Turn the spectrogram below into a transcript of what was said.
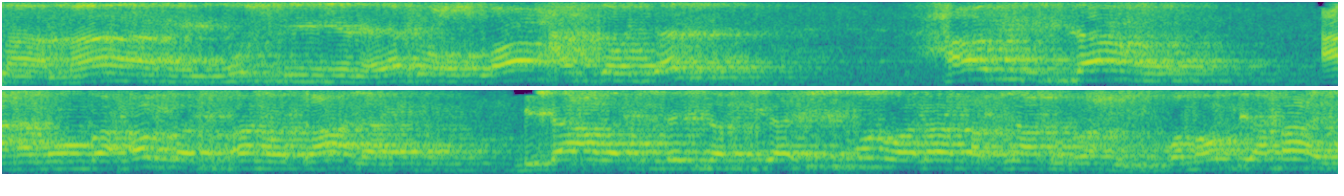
ma min muslimin yad'u Allah azza wa jalla hawi islamu anamuomba Allah subhanahu wa ta'ala bidawa laysa fiha ithmun wala qati'atu rahim. Kwa maombi ambayo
